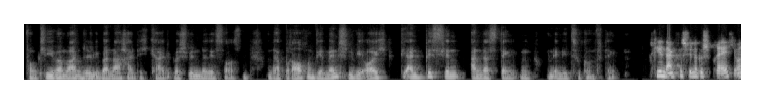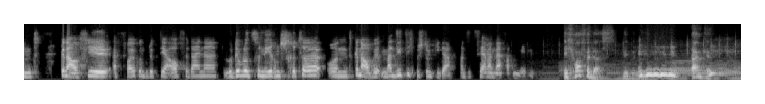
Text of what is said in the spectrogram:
vom Klimawandel über Nachhaltigkeit, über schwindende Ressourcen. Und da brauchen wir Menschen wie euch, die ein bisschen anders denken und in die Zukunft denken. Vielen Dank fürs schöne Gespräch und genau, viel Erfolg und Glück dir auch für deine revolutionären Schritte. Und genau, man sieht sich bestimmt wieder. Man sieht sich ja immer mehrfach im Leben. Ich hoffe das, liebe Liebe. Danke.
